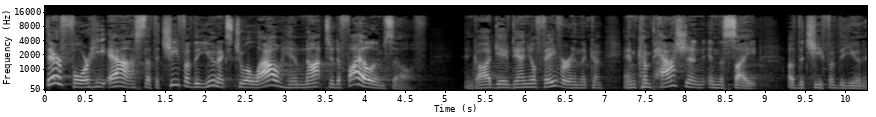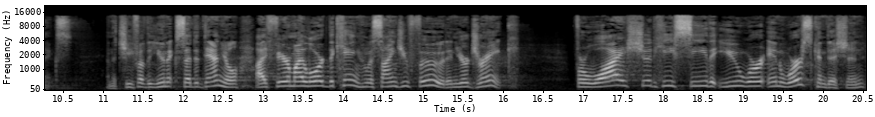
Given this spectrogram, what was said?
Therefore, he asked that the chief of the eunuchs to allow him not to defile himself. And God gave Daniel favor the, and compassion in the sight of the chief of the eunuchs. And the chief of the eunuchs said to Daniel, I fear my lord the king who assigned you food and your drink. For why should he see that you were in worse condition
